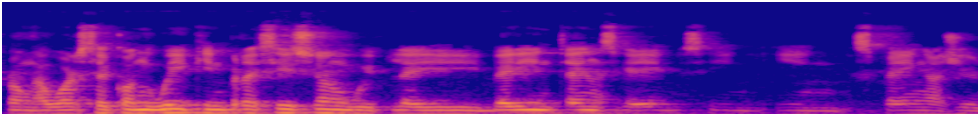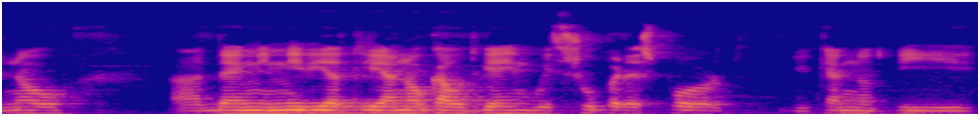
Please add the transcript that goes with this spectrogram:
from our second week in precision. We play very intense games in, in Spain, as you know. Uh, then immediately a knockout game with SuperSport. You cannot be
